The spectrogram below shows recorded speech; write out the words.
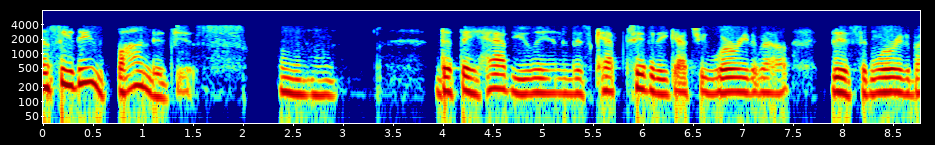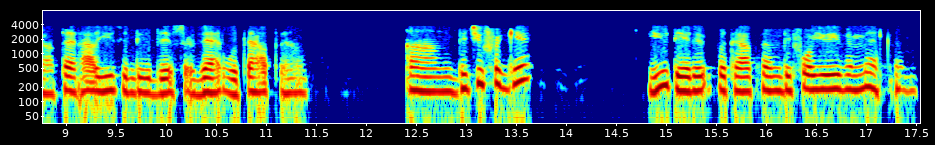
And see, these bondages mm-hmm, that they have you in and this captivity got you worried about this and worried about that, how you can do this or that without them. Um, did you forget? You did it without them before you even met them.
